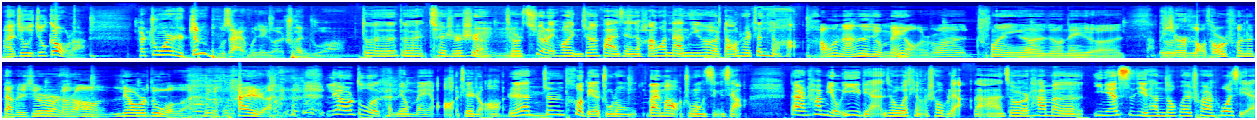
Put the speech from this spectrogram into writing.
哎，就就够了。他中国人是真不在乎这个穿着，对对对，确实是，嗯嗯就是去了以后，你真发现，就韩国男的一个个捯饬真挺好，韩国男的就没有说穿一个就那个大背心儿老头儿穿的大背心儿，啊然后撩着肚子 拍着，撩着肚子肯定没有这种，人家嗯真的特别注重外貌，注重形象。但是他们有一点，就是我挺受不了的啊，就是他们一年四季他们都会穿着拖鞋。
